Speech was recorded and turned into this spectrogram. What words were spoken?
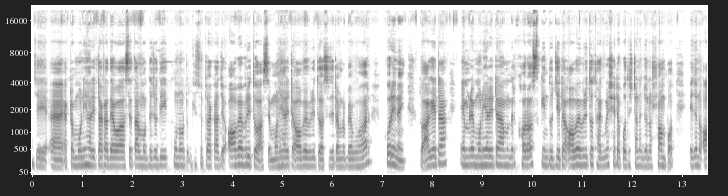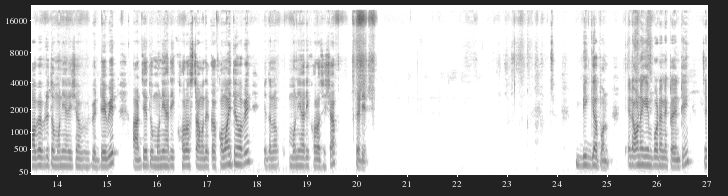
যে একটা মণিহারি টাকা দেওয়া আছে, তার মধ্যে যদি কোনো কিছু টাকা যে অব্যবহৃত আছে, মণিহারিটা অব্যবহৃত আছে, যেটা আমরা ব্যবহার করি নাই। তো আগে এটা এমরে মণিহারিটা আমাদের খরচ, কিন্তু যেটা অব্যবহৃত থাকবে, সেটা প্রতিষ্ঠানের জন্য সম্পদ। এই জন্য অব্যবহৃত মণিহারি হিসাবে ডেবিট, আর যেহেতু মণিহারি খরচটা আমাদেরকে কমাইতে হবে, এজন্য মণিহারি খরচ হিসাব ক্রেডিট। বিজ্ঞাপন, এটা অনেক ইম্পর্ট্যান্ট একটা এন্ট্রি যে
